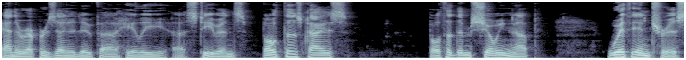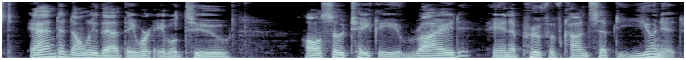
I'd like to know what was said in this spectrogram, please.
and the Representative uh, Haley uh, Stevens, both those guys, both of them showing up with interest. And not only that, they were able to also take a ride in a proof of concept unit,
